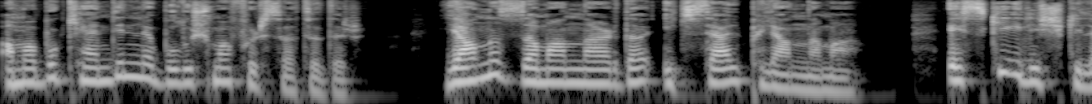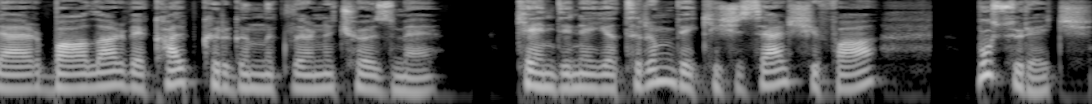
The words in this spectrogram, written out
ama bu kendinle buluşma fırsatıdır. Yalnız zamanlarda içsel planlama, eski ilişkiler, bağlar ve kalp kırgınlıklarını çözme, kendine yatırım ve kişisel şifa, bu süreç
